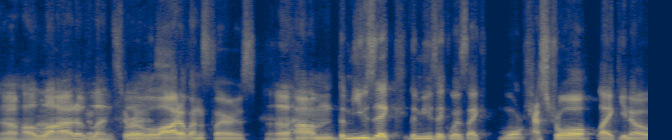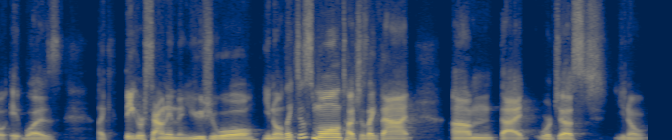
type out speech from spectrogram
oh, a lot Um, of you know, lens. There were a lot of lens flares. Ugh. um the music the music was like more orchestral like you know it was like bigger sounding than usual you know like just small touches like that um that were just you know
